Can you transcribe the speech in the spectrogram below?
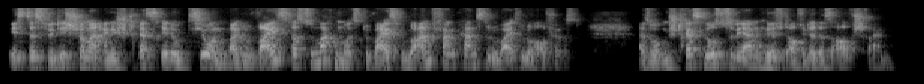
ist das für dich schon mal eine Stressreduktion, weil du weißt, was du machen musst. Du weißt, wo du anfangen kannst und du weißt, wo du aufhörst. Also um Stress loszuwerden, hilft auch wieder das Aufschreiben.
